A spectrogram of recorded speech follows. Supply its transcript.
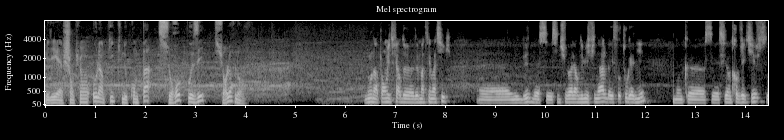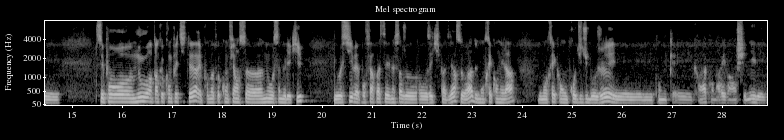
Mais les champions olympiques ne comptent pas se reposer sur leur laurier. Nous, on n'a pas envie de faire de, mathématiques. Euh, le but, bah, c'est si tu veux aller en demi-finale, bah, il faut tout gagner. Donc euh, c'est notre objectif. C'est pour nous en tant que compétiteurs et pour notre confiance euh, nous au sein de l'équipe. Et aussi bah, pour faire passer les messages aux, équipes adverses, voilà, de montrer qu'on est là, de montrer qu'on produit du beau jeu et qu'on arrive à enchaîner les,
